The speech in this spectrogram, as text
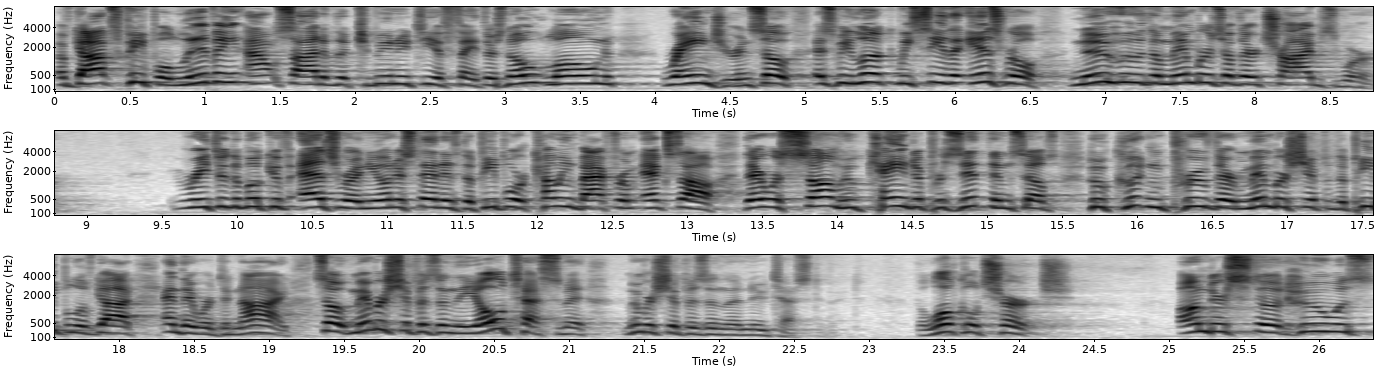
of God's people living outside of the community of faith. There's no lone ranger. And so as we look, we see that Israel knew who the members of their tribes were. read through the book of Ezra and you understand as the people were coming back from exile, there were some who came to present themselves who couldn't prove their membership of the people of God and they were denied. So membership is in the Old Testament, membership is in the New Testament. The local church understood who was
